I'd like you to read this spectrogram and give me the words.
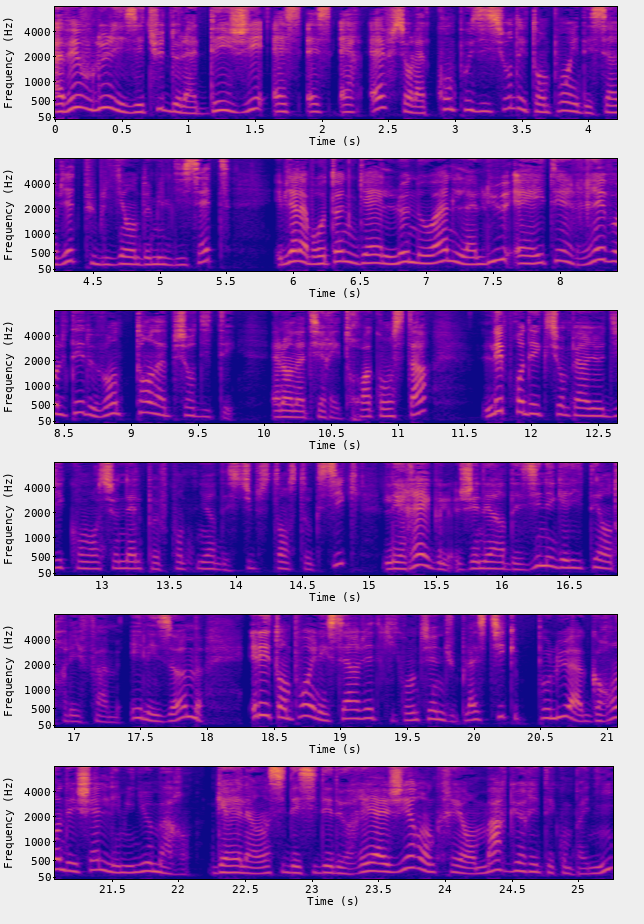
Avez-vous lu les études de la DGSSRF sur la composition des tampons et des serviettes publiées en 2017 Eh bien, la bretonne Gaëlle Lenohan l'a lu et a été révoltée devant tant d'absurdités. Elle en a tiré trois constats. Les protections périodiques conventionnelles peuvent contenir des substances toxiques, les règles génèrent des inégalités entre les femmes et les hommes, et les tampons et les serviettes qui contiennent du plastique polluent à grande échelle les milieux marins. Gaëlle a ainsi décidé de réagir en créant Marguerite et compagnie.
